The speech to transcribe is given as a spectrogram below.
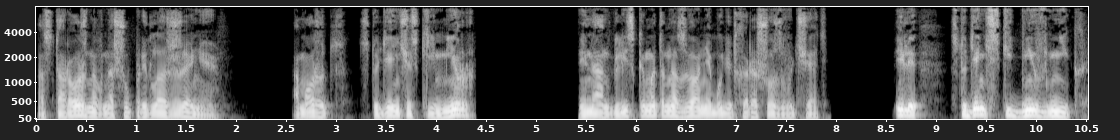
Осторожно вношу предложение. А может, студенческий мир? И на английском это название будет хорошо звучать. Или студенческий дневник.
